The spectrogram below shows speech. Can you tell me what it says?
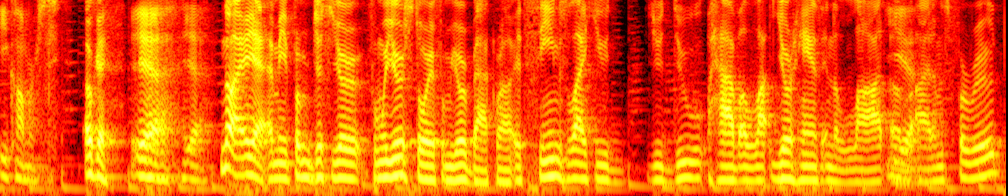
e-commerce. Okay. Yeah, yeah. No, yeah. I mean, from just your from your story, from your background, it seems like you you do have a lot your hands in a lot of Yeah. items for Rhude.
